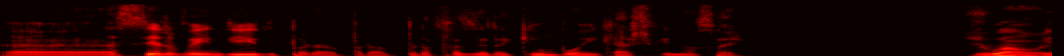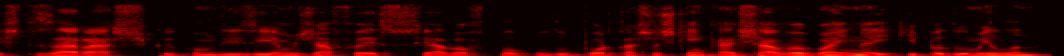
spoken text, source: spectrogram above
uh, a ser vendido para, para, para fazer aqui um bom encaixe financeiro. João, este Zaracho, que como dizíamos já foi associado ao Futebol Clube do Porto, achas que encaixava bem na equipa do Milan?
